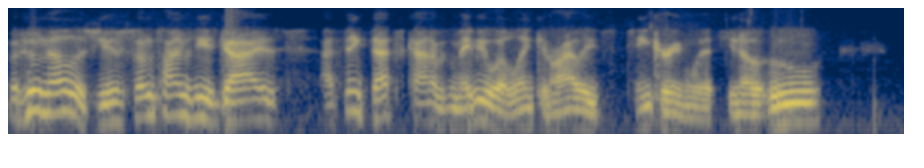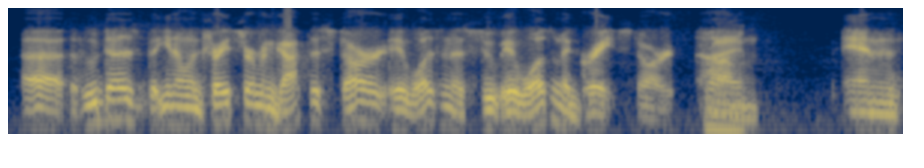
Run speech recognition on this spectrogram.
but who knows? You sometimes these guys. I think that's kind of maybe what Lincoln Riley's tinkering with. You know, who uh, who does? But you know, when Trey Sermon got the start, it wasn't a it wasn't a great start. Right. Um, and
